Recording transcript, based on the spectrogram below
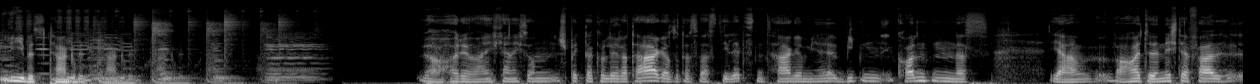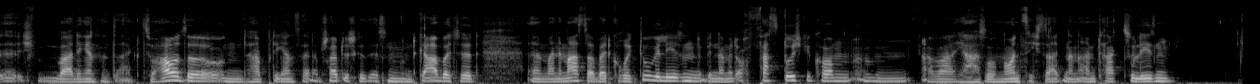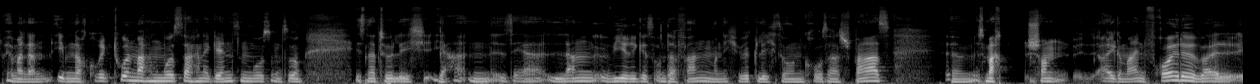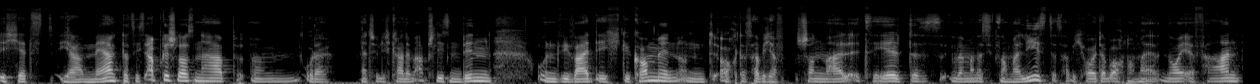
Liebestagebuch. Ja, heute war eigentlich gar nicht so ein spektakulärer Tag. Also das, was die letzten Tage mir bieten konnten, das ja, war heute nicht der Fall. Ich war den ganzen Tag zu Hause und habe die ganze Zeit am Schreibtisch gesessen und gearbeitet, äh, meine Masterarbeit Korrektur gelesen, bin damit auch fast durchgekommen. Ähm, aber ja, so 90 Seiten an einem Tag zu lesen, wenn man dann eben noch Korrekturen machen muss, Sachen ergänzen muss und so, ist natürlich ja ein sehr langwieriges Unterfangen und nicht wirklich so ein großer Spaß. Ähm, es macht schon allgemein Freude, weil ich jetzt ja merke, dass ich es abgeschlossen habe ähm, oder natürlich gerade im Abschließen bin und wie weit ich gekommen bin. Und auch das habe ich ja schon mal erzählt, dass wenn man das jetzt nochmal liest, das habe ich heute aber auch nochmal neu erfahren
